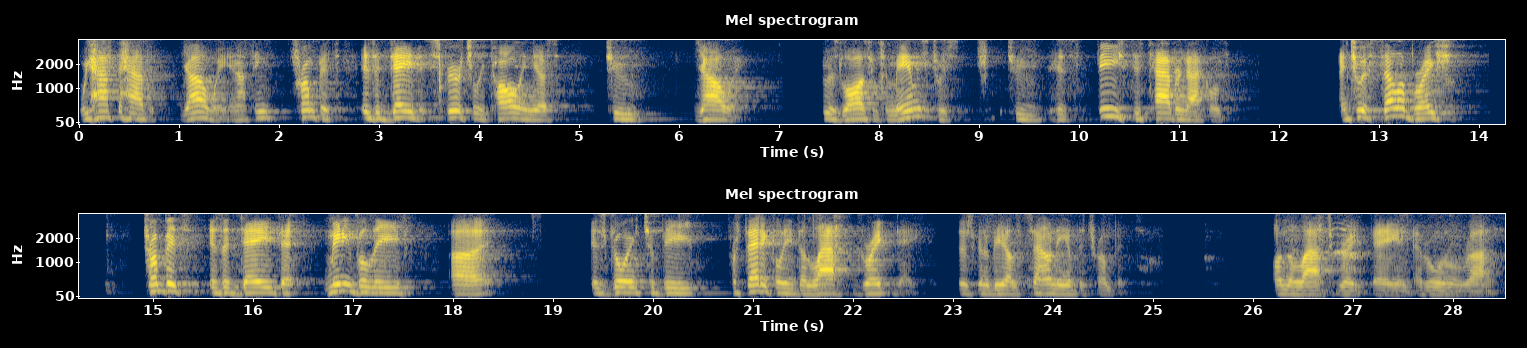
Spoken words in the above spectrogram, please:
We have to have Yahweh. And I think trumpets is a day that's spiritually calling us to Yahweh, to his laws and commandments, to his, to his feast, his tabernacles, and to a celebration. Trumpets is a day that many believe uh, is going to be prophetically the last great day. There's going to be a sounding of the trumpets on the last great day, and everyone will rise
